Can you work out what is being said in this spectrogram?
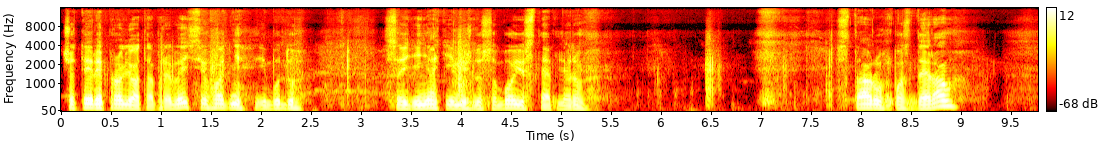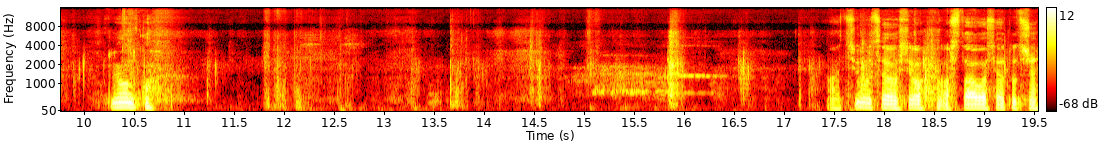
4 прольота прибити сьогодні і буду соєдиняти її між собою з степлером. Стару поздирав пленку. А цю це ось осталося тут ще.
